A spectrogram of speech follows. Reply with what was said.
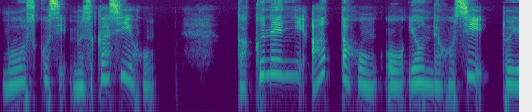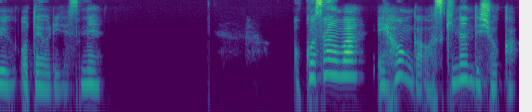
もう少し難しい本、学年に合った本を読んでほしいというお便りですね。お子さんは絵本がお好きなんでしょうか？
